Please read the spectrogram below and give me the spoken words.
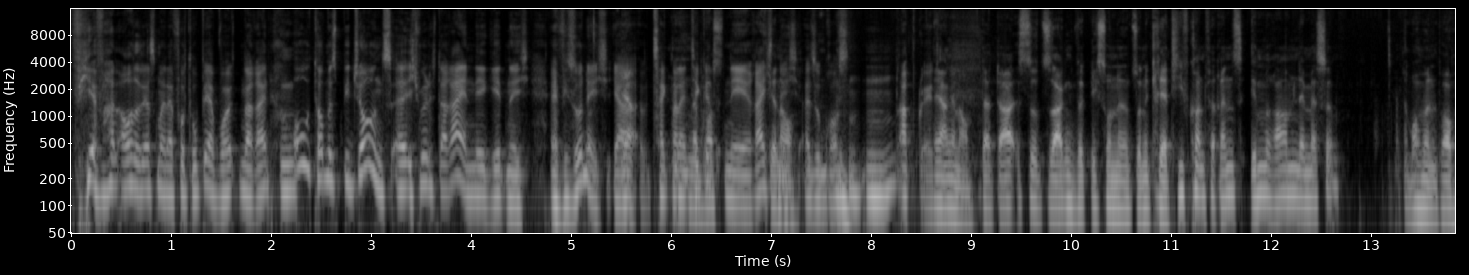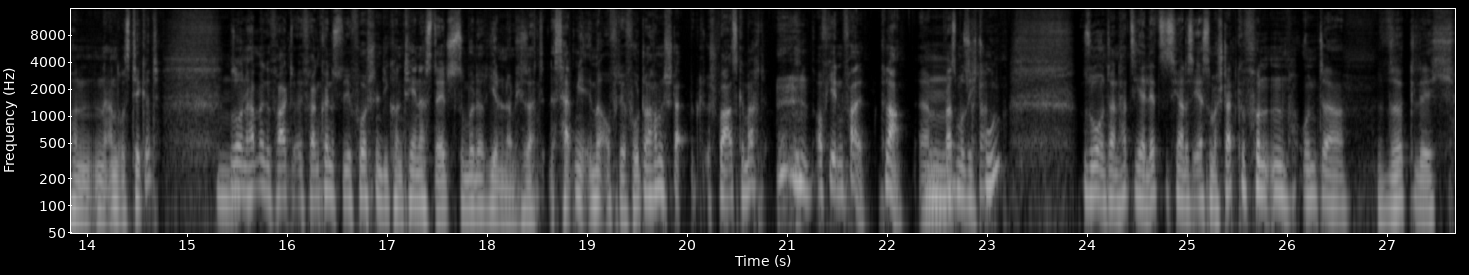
wir waren auch das erste Mal in der Fotopia, wollten da rein. Mhm. Oh, Thomas B. Jones, äh, ich will da rein. Nee, geht nicht. Äh, wieso nicht? Ja, Ja. zeig mal dein Ticket. brauchst- nee, reicht genau. nicht. Also brauchst du ein mhm, Upgrade. Ja, genau. Da, da ist sozusagen wirklich so eine, so eine Kreativkonferenz im Rahmen der Messe. Da braucht man, braucht man ein anderes Ticket. So, und dann hat man gefragt, Frank, könntest du dir vorstellen, die Container Stage zu moderieren? Und dann habe ich gesagt, das hat mir immer auf der Fotohafen Spaß gemacht. auf jeden Fall, klar. Ähm, was muss ich tun? So, und dann hat sie ja letztes Jahr das erste Mal stattgefunden unter wirklich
